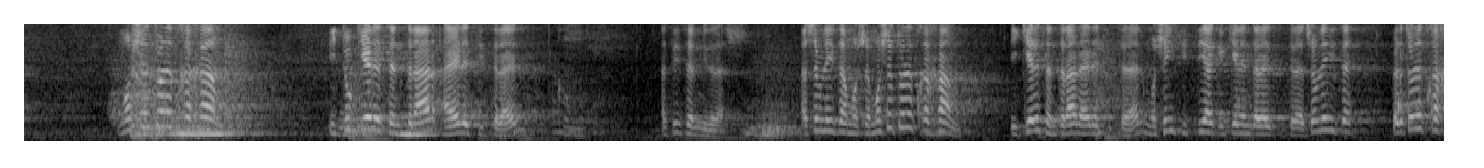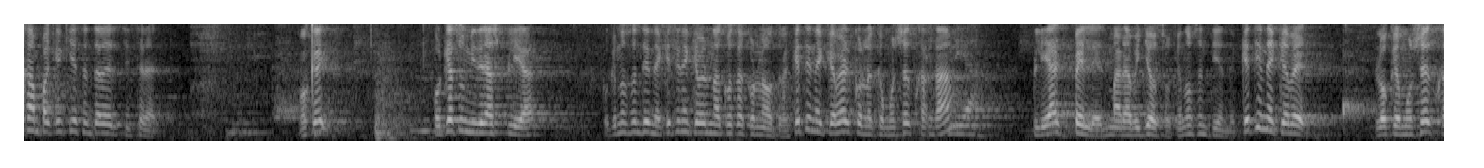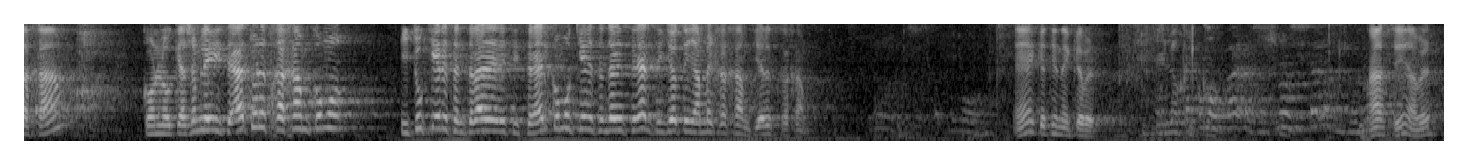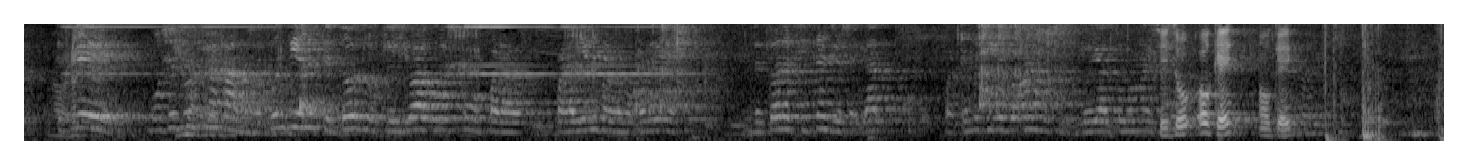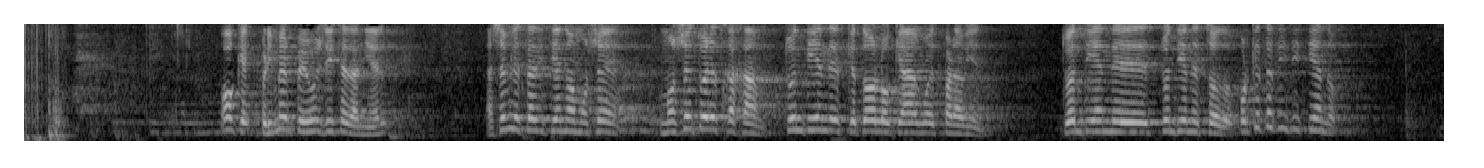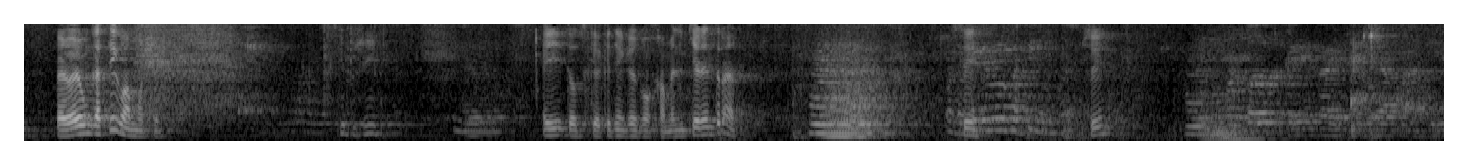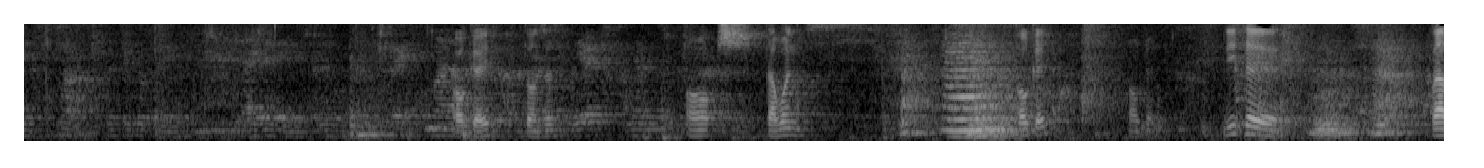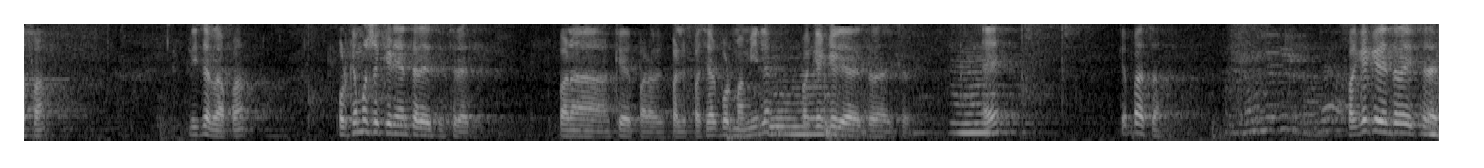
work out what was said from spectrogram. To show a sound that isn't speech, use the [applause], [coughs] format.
Moshe, tú eres jajam. ¿Y tú quieres entrar a Eretz Israel? Así es el Midrash. Hashem le dice a Moshe, Moshe, tú eres jajam. ¿Y quieres entrar a Eretz Israel? Moshe insistía que quiere entrar a Eretz Israel. Hashem le dice, pero tú eres jajam, ¿para qué quieres entrar a Eretz Israel? ¿Ok? Porque es un Midrash plia. Porque no se entiende. ¿Qué tiene que ver una cosa con la otra? ¿Qué tiene que ver con lo que Moshe es jajam? Plia es pele, es maravilloso, que no se entiende. ¿Qué tiene que ver lo que Moshe es jajam con lo que Hashem le dice? Ah, tú eres jajam, ¿cómo? ¿Y tú quieres entrar a Eretz Israel? ¿Cómo quieres entrar a Eretz Israel si yo te llamé jajam, si eres jajam? ¿Eh? ¿Qué tiene que ver? Ah, sí, a ver. Es que Moshe no es jajam, o sea, tú entiendes que todo lo que yo hago es como para, para bien y para lo mejor de, de toda la existencia, o sea, ya, ¿para qué me sigues rogando si yo ya tomo una Sí, tú, ok, ok. Ok, primer Pirush dice Daniel. Hashem le está diciendo a Moshe, Moshe, tú eres jajam, tú entiendes que todo lo que hago es para bien. Tú entiendes, tú entiendes todo. ¿Por qué estás insistiendo? Pero era un castigo a Moshe. ¿Y entonces qué, qué tiene que ver con Jamel? ¿Quiere entrar? Sí. Sí. Ok, entonces. Oh, psh, está bueno. Ok, ok. Dice Rafa, dice Rafa, ¿por qué Moshe quería entrar a Israel? ¿Para qué? ¿Para, para pasear por Mamila? ¿Para qué quería entrar a Israel? ¿Eh? ¿Qué pasa? ¿Para qué quería entrar a Israel?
